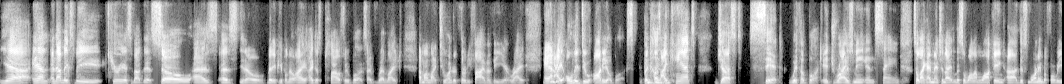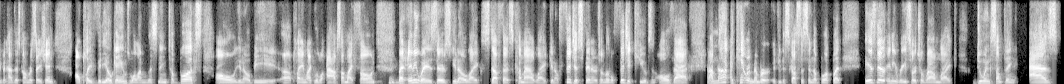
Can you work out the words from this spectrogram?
Yeah, and and that makes me curious about this. So as as you know, many people know, I I just plow through books. I've read like I'm on like 235 of the year, right? And mm-hmm. I only do audiobooks because I mm-hmm. can't just sit with a book. It drives me insane. So like I mentioned, I listen while I'm walking. Uh, this morning, before we even have this conversation, I'll play video games while I'm listening to books. I'll, you know, be uh, playing like little apps on my phone. But anyways, there's, you know, like stuff that's come out like, you know, fidget spinners or little fidget cubes and all that. And I'm not, I can't remember if you discussed this in the book, but is there any research around like doing something as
